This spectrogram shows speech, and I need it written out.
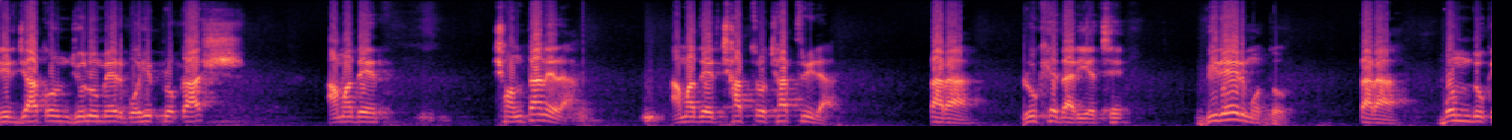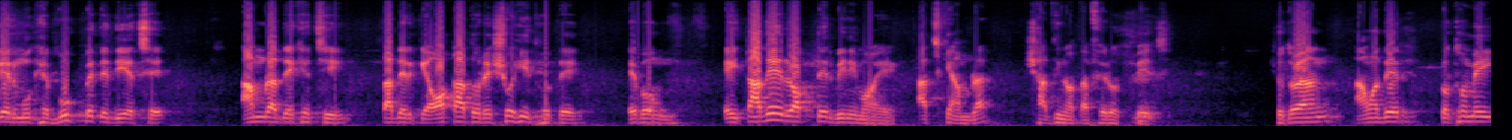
নির্যাতন জুলুমের বহিঃপ্রকাশ আমাদের সন্তানেরা, আমাদের ছাত্রছাত্রীরা তারা রুখে দাঁড়িয়েছে। বীরের মতো তারা বন্দুকের মুখে বুক পেতে দিয়েছে। আমরা দেখেছি তাদেরকে অকাতরে শহীদ হতে এবং এই তাদের রক্তের বিনিময়ে আজকে আমরা স্বাধীনতা ফেরত পেয়েছি। সুতরাং আমাদের প্রথমেই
